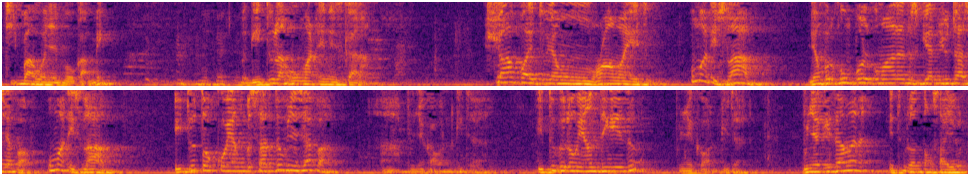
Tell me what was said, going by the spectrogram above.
Cibawanya bau kambing. Begitulah umat ini sekarang. Siapa itu yang ramai itu? Umat Islam. Yang berkumpul kemarin sekian juta siapa? Umat Islam. Itu toko yang besar itu punya siapa? Ah, punya kawan kita. Itu gedung yang tinggi itu punya kawan kita. Punya kita mana? Itu lontong sayur.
